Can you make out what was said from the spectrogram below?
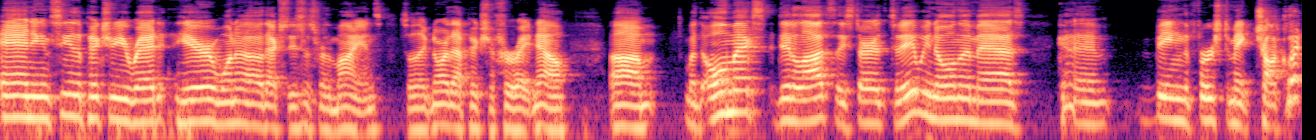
And you can see the picture you read here. One of actually, this is for the Mayans, so ignore that picture for right now. Um, but the Olmecs did a lot. So they started. Today we know them as kind of being the first to make chocolate.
